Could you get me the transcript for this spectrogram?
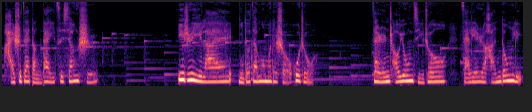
还是在等待一次相识？一直以来，你都在默默的守护着我，在人潮拥挤中，在烈日寒冬里，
